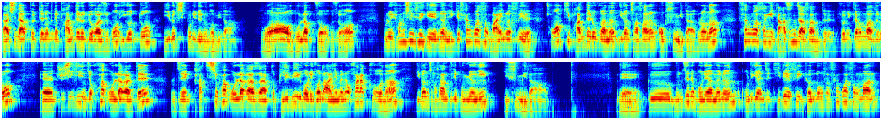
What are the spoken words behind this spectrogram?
날씨 나쁠 때는 그냥 반대로 돼가지고 이것도 210불이 되는 겁니다. 와우, 놀랍죠? 그죠? 물론 현실 세계에는 이렇게 상관성 마이너스 1, 정확히 반대로 가는 이런 자산은 없습니다. 그러나 상관성이 낮은 자산들, 그러니까 한마디로 예, 주식이 이제 확 올라갈 때 이제 같이 확 올라가지 않고 빌빌거리거나 아니면 하락하거나 이런 자산들이 분명히 있습니다. 네, 그 문제는 뭐냐면은 우리가 이제 기대 수익 변동성 상관성만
